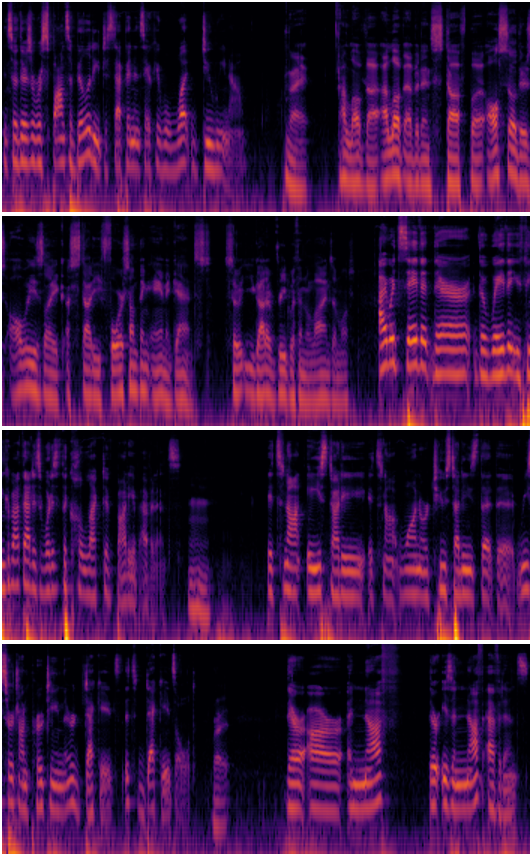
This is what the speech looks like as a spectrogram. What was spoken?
And so there's a responsibility to step in and say, okay, well, what do we know? Right. I love that. I love evidence stuff, but also there's always like a study for something and against. So you got to read within the lines almost. I would say that there, the way that you think about that is what is the collective body of evidence? Mm-hmm. It's not a study, it's not one or two studies. That the research on protein, they're decades, it's decades old. Right. There are enough, there is enough evidence,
